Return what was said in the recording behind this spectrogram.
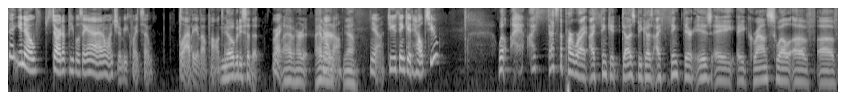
that, You know, startup people say, ah, I don't want you to be quite so blabby about politics. Nobody said that. Right. I haven't heard it. I haven't Not heard at all. it. Yeah. Yeah. Do you think it helps you? Well, I, I that's the part where I, I think it does because I think there is a, a groundswell of of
